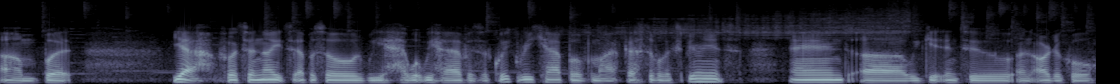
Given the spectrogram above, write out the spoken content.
Um, but yeah, for tonight's episode, we ha- what we have is a quick recap of my festival experience, and uh, we get into an article,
